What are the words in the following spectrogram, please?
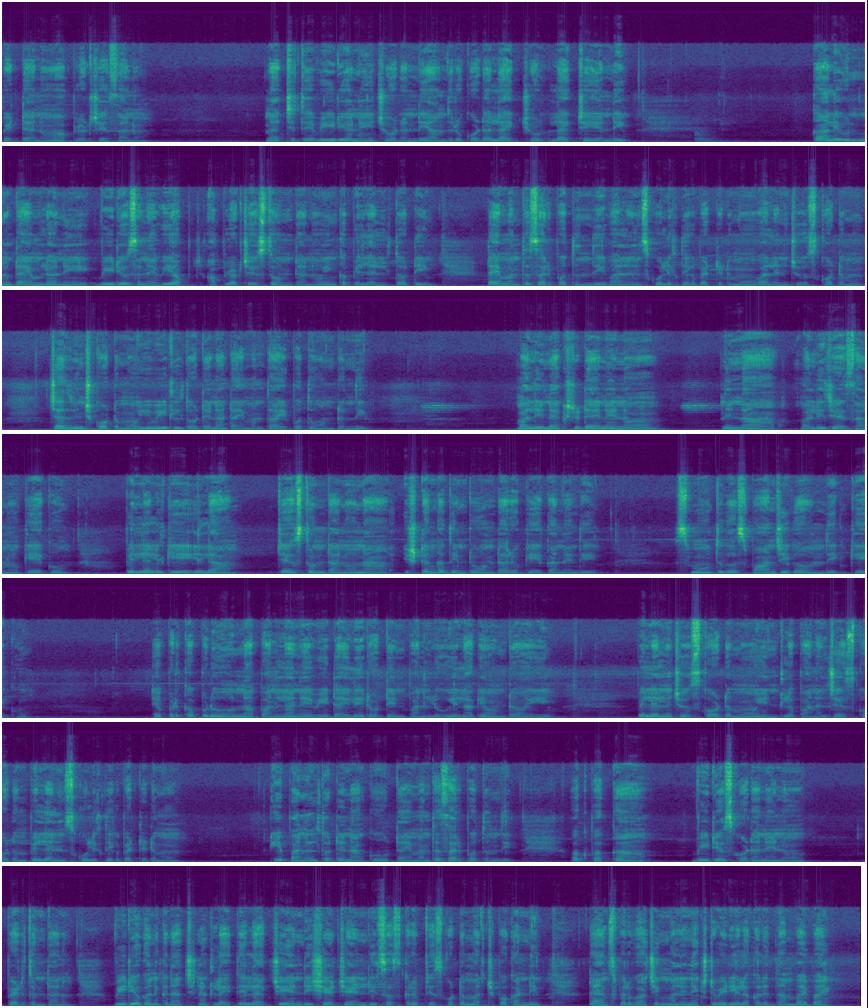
పెట్టాను అప్లోడ్ చేశాను. నచ్చితే వీడియోని చూడండి అందరూ కూడా లైక్ చూ లైక్ చేయండి. ఖాళీ ఉన్న టైంలోని వీడియోస్ అనేవి అప్ అప్లోడ్ చేస్తూ ఉంటాను. ఇంకా పిల్లలతోటి టైం అంతా సరిపోతుంది. వాళ్ళని స్కూల్కి దిగబెట్టడము వాళ్ళని చూసుకోవటము చదివించుకోవటము ఈ వీటితోటే నా టైం అంతా అయిపోతూ ఉంటుంది. మళ్ళీ నెక్స్ట్ డే నేను నిన్న మళ్ళీ చేశాను కేకు. పిల్లలకి ఇలా చేస్తుంటాను. నా ఇష్టంగా తింటూ ఉంటారు కేక్ అనేది. స్మూత్గా స్పాంజీగా ఉంది కేకు. ఎప్పటికప్పుడు నా పనులు అనేవి డైలీ రొటీన్ పనులు ఇలాగే ఉంటాయి. పిల్లల్ని చూసుకోవటము ఇంట్లో పనులు చేసుకోవడం పిల్లల్ని స్కూల్కి దిగబెట్టడము. ఈ పనులతోటే నాకు టైం అంతా సరిపోతుంది. ఒక పక్క వీడియోస్ కూడా నేను పెడుతుంటాను. వీడియో కనుక నచ్చినట్లయితే లైక్ చేయండి షేర్ చేయండి సబ్స్క్రైబ్ చేసుకోవటం మర్చిపోకండి. Thanks for watching. మళ్ళీ నెక్స్ట్ వీడియోలో కలుద్దాం. Bye bye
